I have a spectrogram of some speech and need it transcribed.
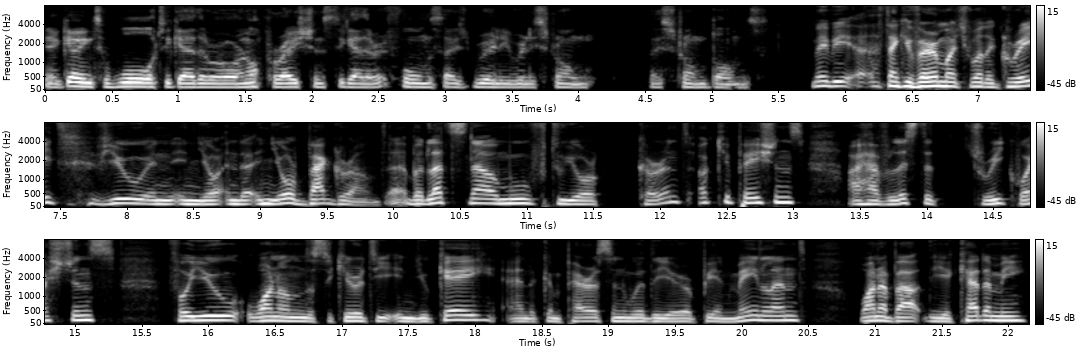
you know going to war together or on operations together it forms those really really strong those strong bonds Maybe uh, thank you very much. What a great view in in your in the in your background. Uh, but let's now move to your current occupations. I have listed three questions for you. One on the security in UK and the comparison with the European mainland. One about the academy,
